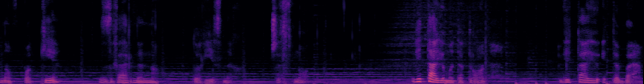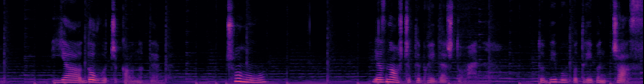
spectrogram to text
навпаки, звернена до різних чеснот. Вітаю, Метатроне! Вітаю і тебе. Я довго чекав на тебе. Чому? Я знав, що ти прийдеш до мене. Тобі був потрібен час,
